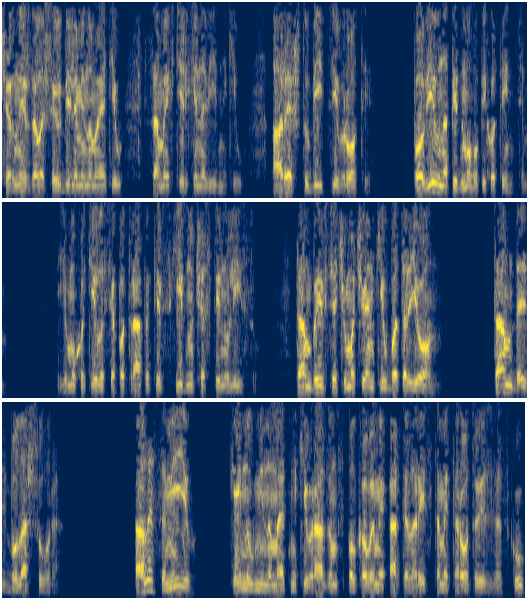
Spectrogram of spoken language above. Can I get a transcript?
Черниш залишив біля мінометів самих тільки навідників, а решту бійців роти повів на підмогу піхотинцям. Йому хотілося потрапити в східну частину лісу. Там бився Чумаченків батальйон, там десь була Шура. Але Саміїв кинув мінометників разом з полковими артилеристами та ротою зв'язку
